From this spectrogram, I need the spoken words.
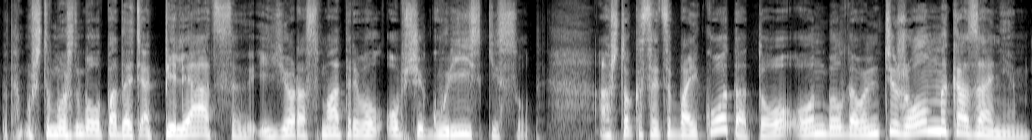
потому что можно было подать апелляцию, ее рассматривал общегурийский суд. А что касается бойкота, то он был довольно тяжелым наказанием.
